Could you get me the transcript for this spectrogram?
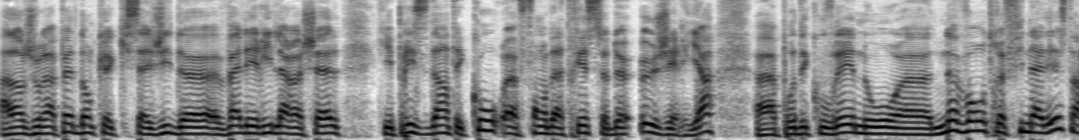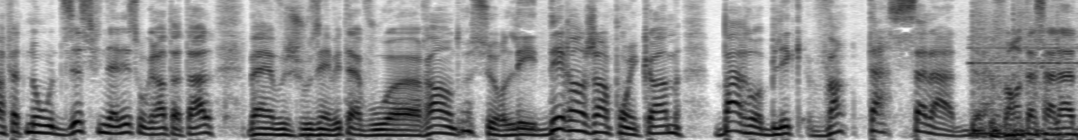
Alors, je vous rappelle donc qu'il s'agit de Valérie Larochelle, qui est présidente et co-fondatrice de Eugéria. Euh, pour découvrir nos euh, neuf autres finalistes, en fait nos dix finalistes au grand total, ben je vous invite à vous euh, rendre sur lesdérangeants.com barre oblique vente à salade. Vente à salade,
